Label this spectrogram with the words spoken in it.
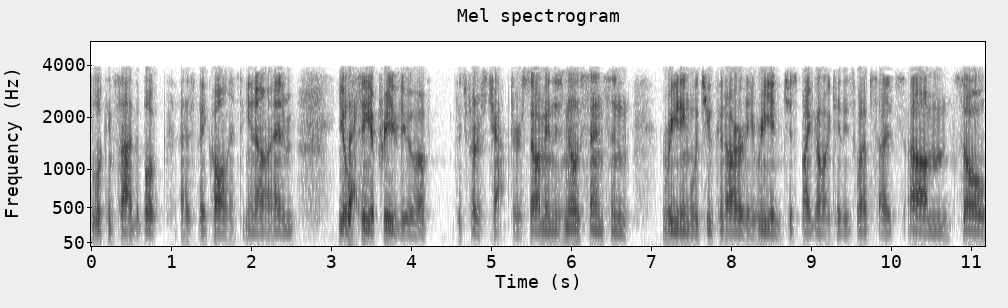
look inside the book, as they call it, you know, and you'll Right. see a preview of the first chapter. So I mean, there's no sense in reading what you could already read just by going to these websites. Um, so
